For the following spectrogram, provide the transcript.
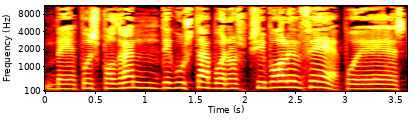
Bé, pues podran degustar, bueno, si volen fer, pues,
